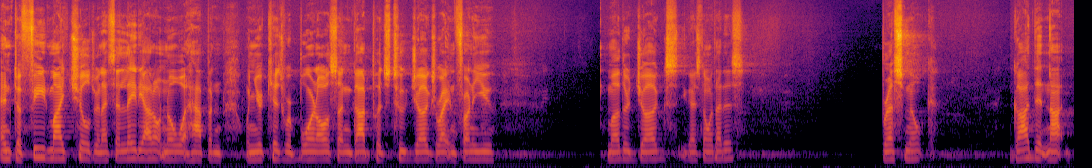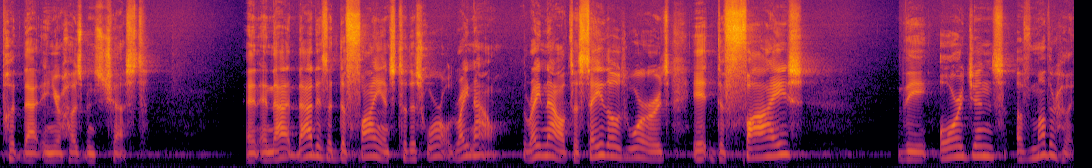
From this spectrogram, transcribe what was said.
and to feed my children. I said, Lady, I don't know what happened when your kids were born. All of a sudden, God puts two jugs right in front of you. Mother jugs. You guys know what that is? breast milk. God did not put that in your husband's chest. And, and that, that is a defiance to this world right now. Right now, to say those words, it defies the origins of motherhood.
